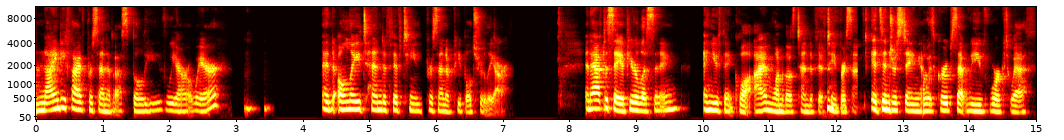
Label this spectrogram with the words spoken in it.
95% of us believe we are aware mm-hmm and only 10 to 15% of people truly are. And I have to say, if you're listening and you think, well, I'm one of those 10 to 15%, it's interesting with groups that we've worked with.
